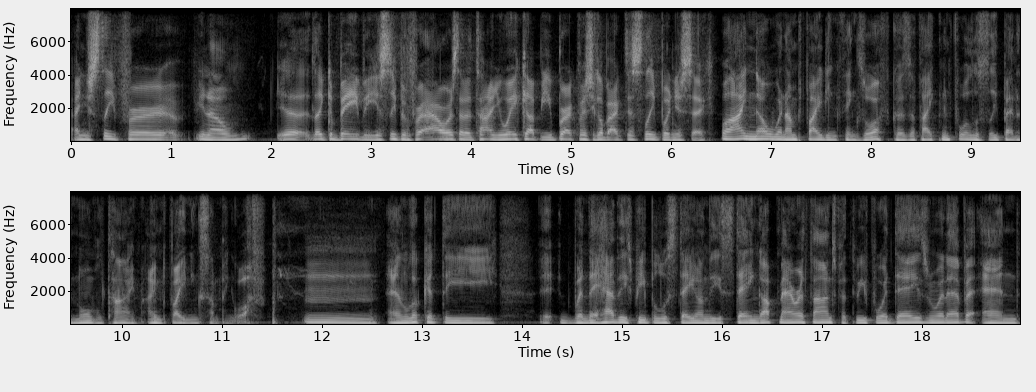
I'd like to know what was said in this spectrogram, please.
And you sleep for, you know, yeah, like a baby. You're sleeping for hours at a time. You wake up, eat breakfast, you go back to sleep when you're sick. Well, I know when I'm fighting things off because if I can fall asleep at a normal time, I'm fighting something off. Hmm. And look at the eh, when they have these people who stay on these staying up marathons for three, four days and whatever, and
